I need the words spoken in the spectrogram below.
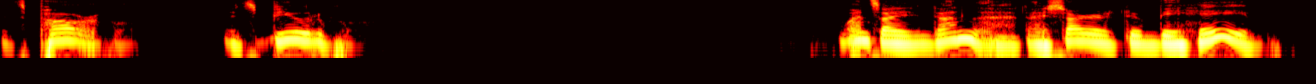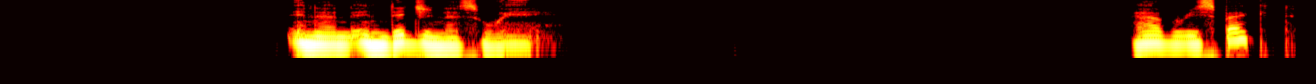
it's powerful, it's beautiful. once I done that, I started to behave in an indigenous way. Have respect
